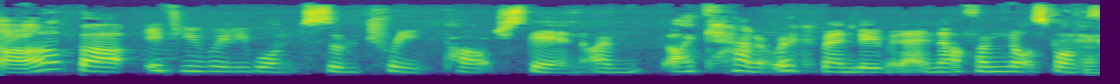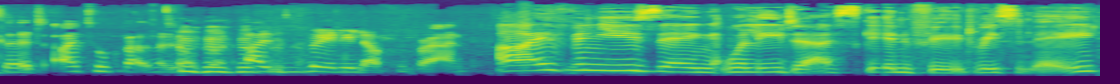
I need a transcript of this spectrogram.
up, but if you really want to sort of treat parched skin, I'm, I cannot recommend Lumene enough. I'm not sponsored. I talk about them a lot, but I really love the brand. I've been using Weleda Skin Food recently.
